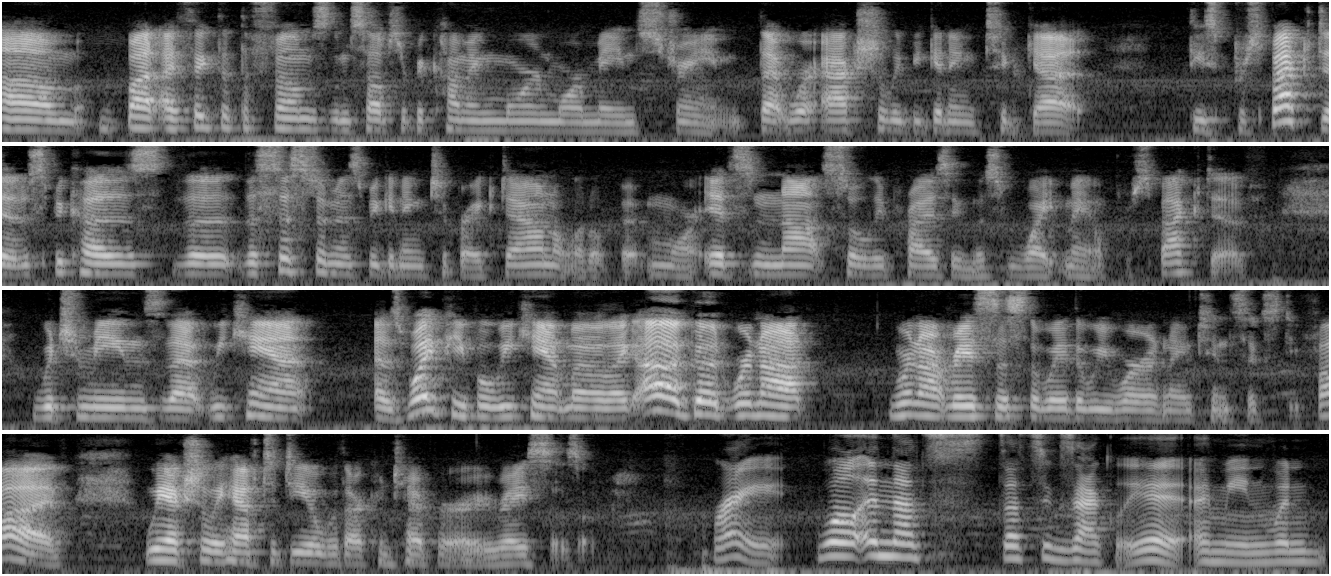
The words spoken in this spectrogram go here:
um, but I think that the films themselves are becoming more and more mainstream. That we're actually beginning to get these perspectives because the the system is beginning to break down a little bit more. It's not solely prizing this white male perspective, which means that we can't, as white people, we can't go like, oh, good, we're not we're not racist the way that we were in 1965. We actually have to deal with our contemporary racism. Right. Well, and that's that's exactly it. I mean, when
